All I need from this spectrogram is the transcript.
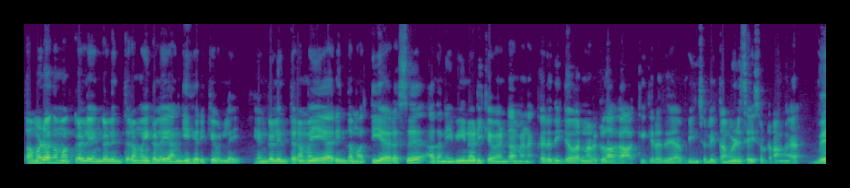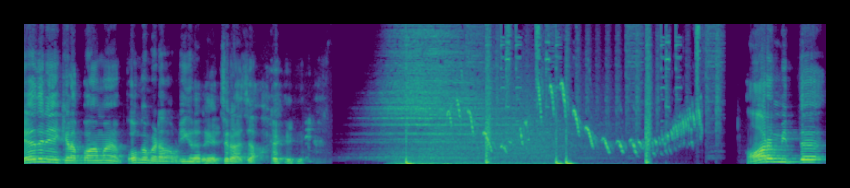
தமிழக மக்கள் எங்களின் திறமைகளை அங்கீகரிக்கவில்லை. எங்களின் திறமையை அறிந்த மத்திய அரசு அதனை வீணடிக்க வேண்டாம் என கருதி கவர்னர்களாக ஆக்குகிறது அப்படின்னு சொல்லி தமிழிசை சொல்றாங்க. வேதனையை கிளப்பாம போங்க மேடம் அப்படிங்கிறாரு எச். ராஜா. ஆரம்பித்த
